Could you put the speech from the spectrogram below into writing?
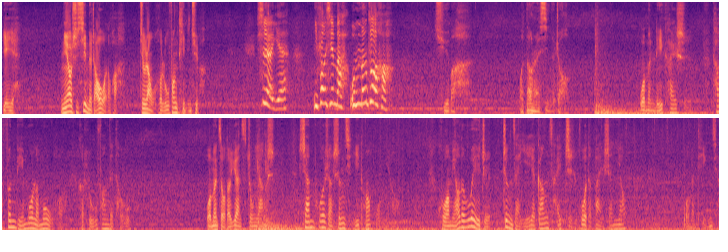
爷爷，你要是信得着我的话，就让我和卢芳替您去吧。是啊，爷，你放心吧，我们能做好。去吧，我当然信得着。我们离开时，他分别摸了摸我和卢芳的头。我们走到院子中央时，山坡上升起一团火苗，火苗的位置正在爷爷刚才指过的半山腰。我们停下。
